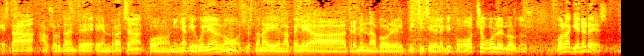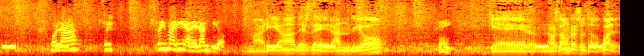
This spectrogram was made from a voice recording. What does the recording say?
Está absolutamente en racha con Iñaki Williams. Vamos, están ahí en la pelea tremenda por el pichichi del equipo. Ocho goles los dos. Hola, ¿quién eres? Hola, soy, soy María de Erandio. María desde Erandio. Sí. Que nos da un resultado. ¿Cuál?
